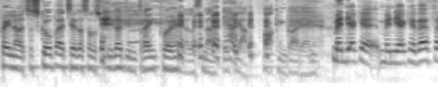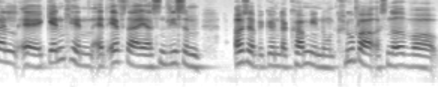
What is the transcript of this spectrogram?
på en eller anden måde, så skubber jeg til dig, så du spiller din drink på hende, eller sådan noget. Det bliver fucking godt, Anne. Men jeg kan, men jeg kan i hvert fald øh, genkende, at efter jeg sådan ligesom også er begyndt at komme i nogle klubber og sådan noget, hvor,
